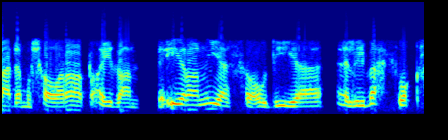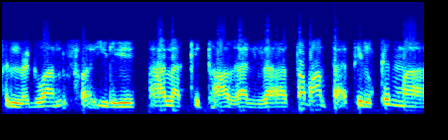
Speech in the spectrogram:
بعد مشاورات أيضا إيرانية سعودية لبحث وقف العدوان الإسرائيلي على قطاع غزة، طبعا تأتي القمة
